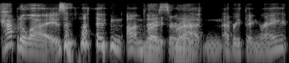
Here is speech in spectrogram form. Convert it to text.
capitalize on, on this Right, or right. that and everything right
